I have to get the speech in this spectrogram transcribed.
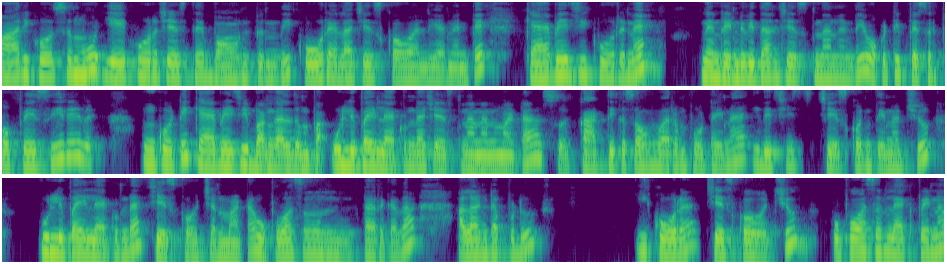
వారి కోసము ఏ కూర చేస్తే బాగుంటుంది? కూర ఎలా చేసుకోవాలి అని అంటే క్యాబేజీ కూరనే నేను రెండు విధాలు చేస్తున్నానండి. ఒకటి పెసరపప్పు వేసి ఇంకోటి క్యాబేజీ బంగాళదుంప. ఉల్లిపాయ లేకుండా చేస్తున్నాను అనమాట కార్తీక సోమవారం పూటైనా ఇది చేసుకొని తినొచ్చు. ఉల్లిపాయ లేకుండా చేసుకోవచ్చు అనమాట ఉపవాసం ఉంటారు కదా అలాంటప్పుడు ఈ కూర చేసుకోవచ్చు. ఉపవాసం లేకపోయినా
